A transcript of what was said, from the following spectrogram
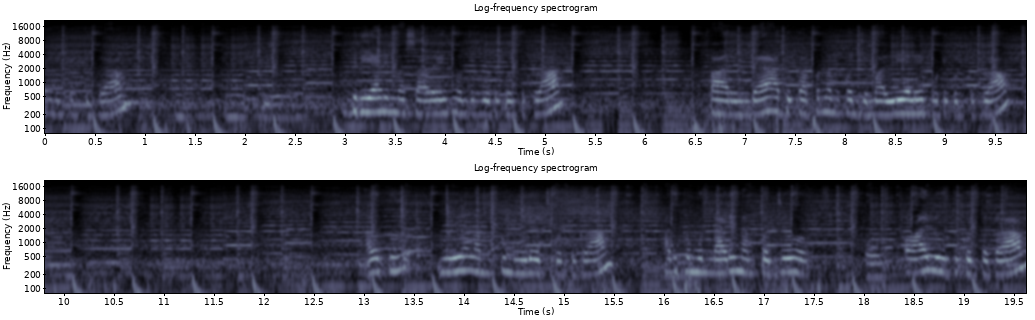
பண்ணி கொடுத்துக்கலாம். பிரியாணி மசாலையும் கொஞ்சம் போட்டு கொடுத்துக்கலாம். பாருங்க அதுக்கப்புறம் நம்ம கொஞ்சம் மல்லி இலையும் போட்டு கொடுத்துக்கலாம். அதுக்கு முள்ள நமக்கு மூடி வச்சு கொடுத்துக்கலாம். அதுக்கு முன்னாடி நம்ம கொஞ்சம் ஆயில் ஊற்றி கொடுத்துக்கலாம்.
